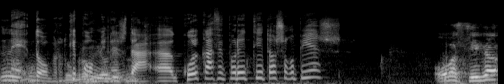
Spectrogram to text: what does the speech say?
не, добро, ќе поминеш, да. Uh, кој кафе поред ти тоа што го пиеш? Ова сега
